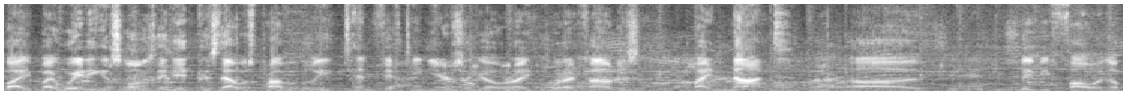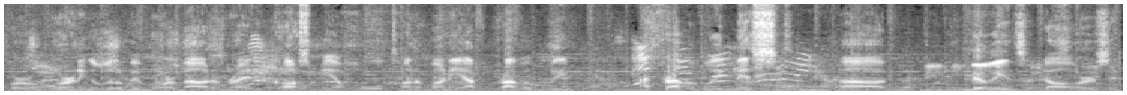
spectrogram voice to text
by, by waiting as long as they did, because that was probably 10, 15 years ago, right? What I found is by not uh, maybe following up or learning a little bit more about him, right? It cost me a whole ton of money. I've probably I've probably missed um, millions of dollars in,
